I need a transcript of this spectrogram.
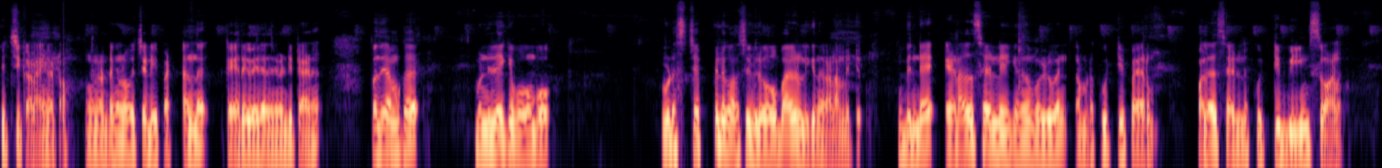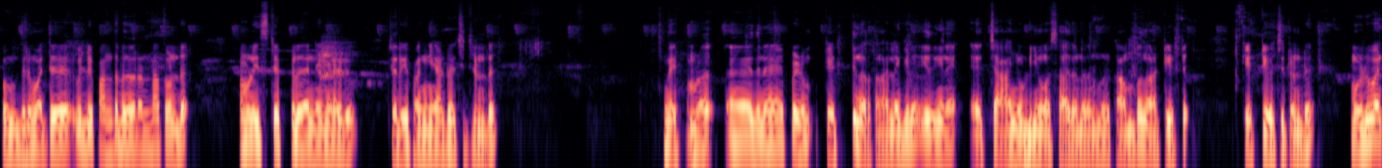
പിച്ചിക്കളയാം കേട്ടോ. അങ്ങനെ ഉണ്ടെങ്കിൽ നമുക്ക് ചെടി പെട്ടെന്ന് കയറി വരും. അതിന് വേണ്ടിയിട്ടാണ്. അപ്പോൾ ഇത് നമുക്ക് മുന്നിലേക്ക് പോകുമ്പോൾ ഇവിടെ സ്റ്റെപ്പിൽ കുറച്ച് ഗ്രോ ബാഗുകൾ ഇരിക്കുന്നത് കാണാൻ പറ്റും. ഇതിന്റെ ഇടത് സൈഡിൽ ഇരിക്കുന്നത് മുഴുവൻ നമ്മുടെ കുറ്റിപ്പയറും വലത് സൈഡിൽ കുറ്റി ബീൻസുമാണ് അപ്പം ഇതിൽ മറ്റ് വലിയ പന്ത്രണ്ട് രണ്ടാത്തതുകൊണ്ട് നമ്മൾ ഈ സ്റ്റെപ്പിൽ തന്നെ ഇങ്ങനെ ഒരു ചെറിയ ഭംഗിയായിട്ട് വെച്ചിട്ടുണ്ട്. നമ്മൾ ഇതിനെ എപ്പോഴും കെട്ടി നിർത്തണം. അല്ലെങ്കിൽ ഇതിങ്ങനെ ചാഞ്ഞൊടിഞ്ഞു പോകാൻ സാധ്യതയുണ്ട്. നമ്മൾ കമ്പ് നാട്ടിയിട്ട് കെട്ടി വെച്ചിട്ടുണ്ട്. മുഴുവൻ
